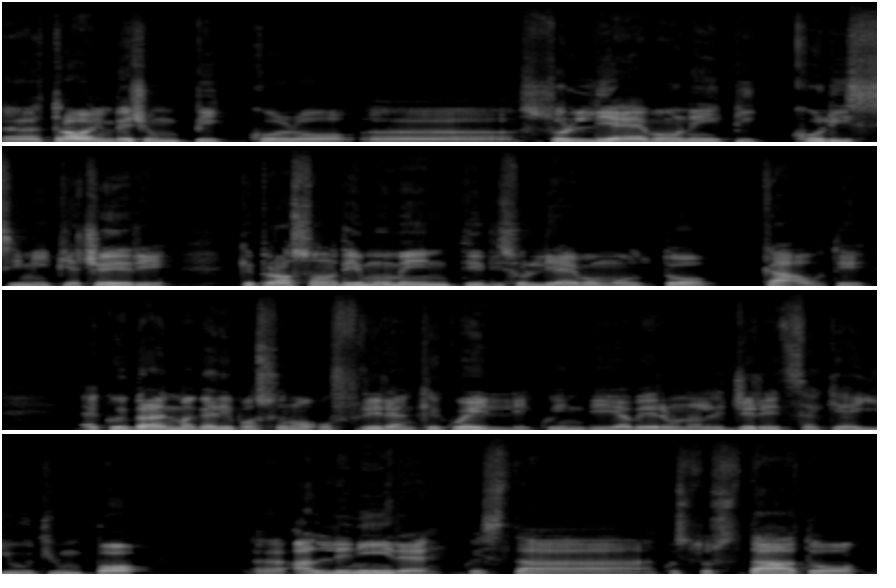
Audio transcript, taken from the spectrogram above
eh, trova invece un piccolo eh, sollievo nei piccolissimi piaceri, che però sono dei momenti di sollievo molto cauti. Ecco, i brand magari possono offrire anche quelli, quindi avere una leggerezza che aiuti un po' eh, a lenire questa, questo stato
